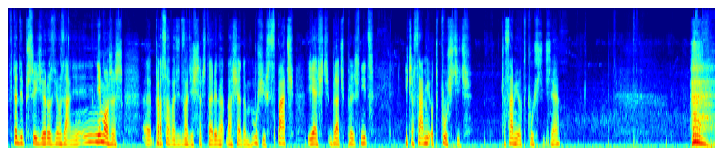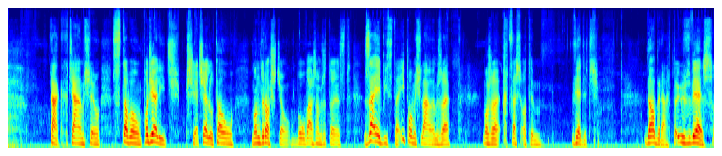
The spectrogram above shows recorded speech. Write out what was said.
wtedy przyjdzie rozwiązanie. Nie możesz e, pracować 24 na, na 7. Musisz spać, jeść, brać prysznic i czasami odpuścić. czasami odpuścić, nie? Tak, chciałem się z Tobą podzielić, przyjacielu, tą mądrością, bo uważam, że to jest zajebiste i pomyślałem, że może chcesz o tym wiedzieć. Dobra, to już wiesz.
